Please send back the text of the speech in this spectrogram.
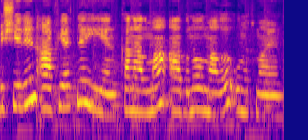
pişirin, afiyetle yiyin. Kanalıma abone olmayı unutmayın.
